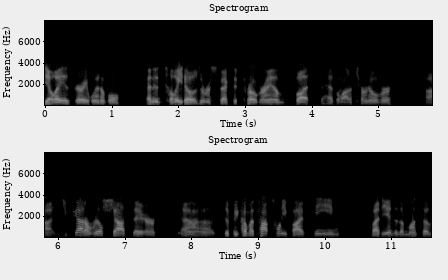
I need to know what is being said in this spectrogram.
UCLA is very winnable and then Toledo's a respected program, but has a lot of turnover. Uh, you've got a real shot there uh, to become a top 25 team by the end of the month of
